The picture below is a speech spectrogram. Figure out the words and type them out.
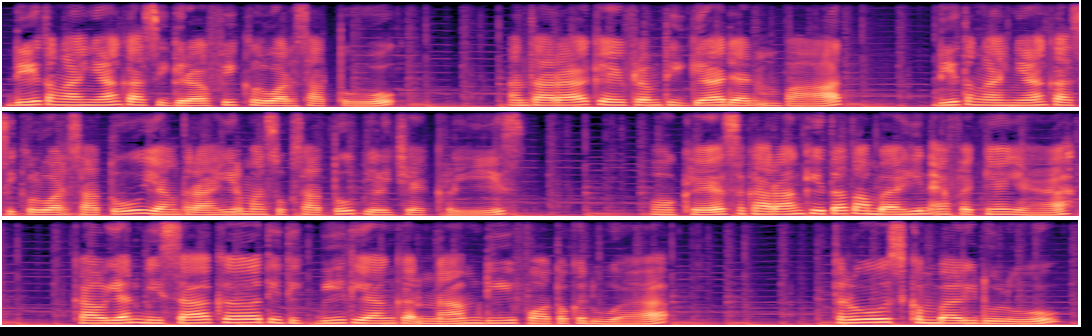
di tengahnya kasih grafik keluar satu. Antara keyframe 3 dan 4, di tengahnya kasih keluar satu, yang terakhir masuk satu, pilih checklist. Oke, sekarang kita tambahin efeknya ya. Kalian bisa ke titik bit yang ke-6 di foto kedua. Terus kembali dulu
